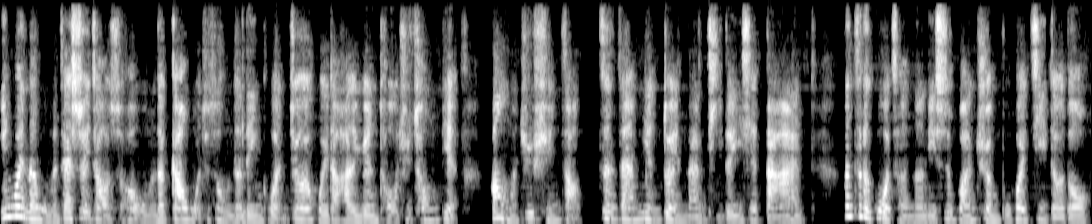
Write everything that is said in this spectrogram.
因为呢，我们在睡觉的时候，我们的高我就是我们的灵魂，就会回到它的源头去充电，帮我们去寻找正在面对难题的一些答案。那这个过程呢，你是完全不会记得的哦，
